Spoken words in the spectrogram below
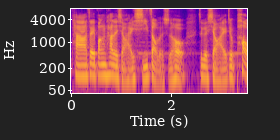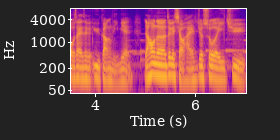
他在帮他的小孩洗澡的时候，这个小孩就泡在这个浴缸里面，然后呢，这个小孩就说了一句，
